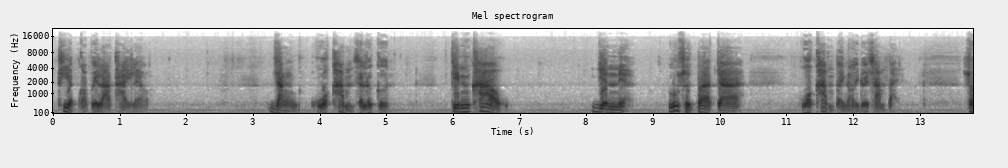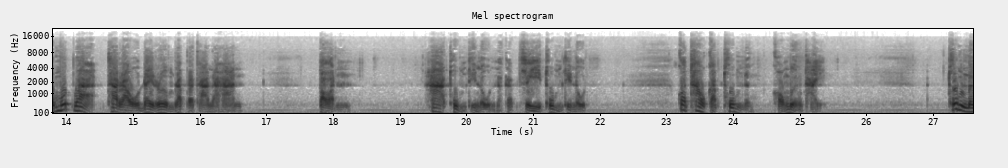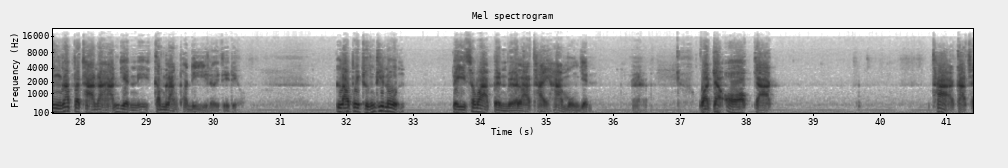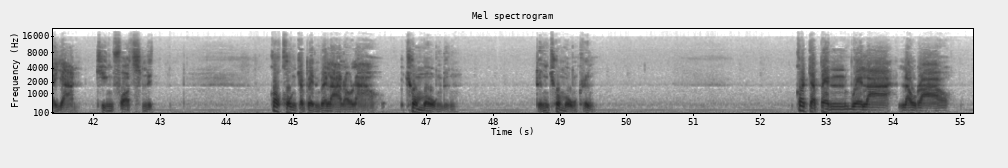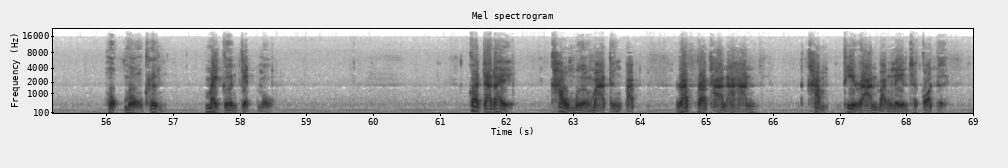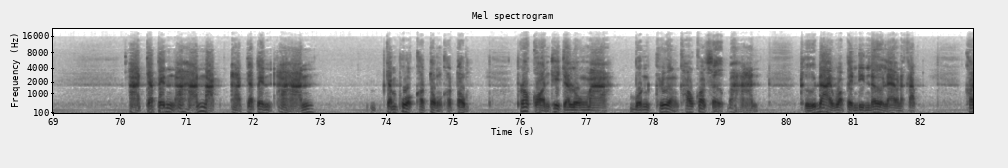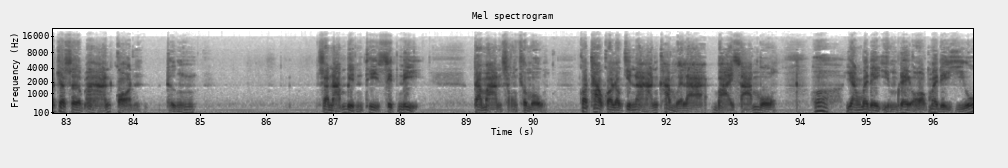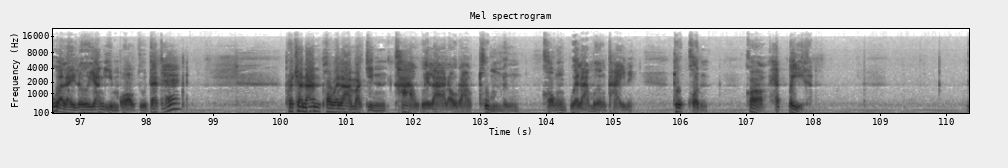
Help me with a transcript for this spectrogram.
เทียบกับเวลาไทยแล้ว ยังหัวค่ำซะเหลือเกิน กินข้าว เย็นเนี่ย รู้สึกว่าจะหัวค่ำไปหน่อยโดยซ้ำไป สมมุติว่าถ้าเราได้เริ่มรับประทานอาหาร ตอนห้าทุ่มที่นู่นนะครับสี่ทุ่มที่นู่นก็เท่ากับทุ่มหนึ่งของเมืองไทย ทุ่มหนึ่งรับประทานอาหารเย็นนี้กำลังพอดีเลยทีเดียว เราไปถึงที่นู่นตีซะว่าเป็นเวลาไทยห้าโมงเย็นกว่าจะออกจากท่าอากาศยานคิงฟอร์ดสมิธก็คงจะเป็นเวลาราวๆชั่วโมงหนึ่ง ถึงชั่วโมงครึ่ง ก็จะเป็นเวลาราวๆหกโมงครึ่ง ไม่เกินเจ็ดโมง ก็จะได้เข้าเมืองมาถึงปับ รับประทานอาหารค่ำที่ร้านบางเลนซะก่อนเลย อาจจะเป็นอาหารหนักอาจจะเป็นอาหารจำพวกข้าวต้มข้าวต้ม เพราะก่อนที่จะลงมา บนเครื่องเขาก็เสิร์ฟอาหาร ถือได้ว่าเป็นดินเนอร์แล้วนะครับ เขาจะเสิร์ฟอาหารก่อนถึงสนามบินที่ซิดนีย์ประมาณสองชั่วโมง ก็เท่ากับเรากินอาหารค่ำเวลาบ่ายสามโมงยังไม่ได้อิ่มได้ออกไม่ได้หิวอะไรเลยยังอิ่มออกอยู่แต่แท้ เพราะฉะนั้นพอเวลามากินข้าวเวลาเราราวทุ่มหนึ่งของเวลาเมืองไทยนี่ ทุกคน ก็แฮปปี้ครับ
